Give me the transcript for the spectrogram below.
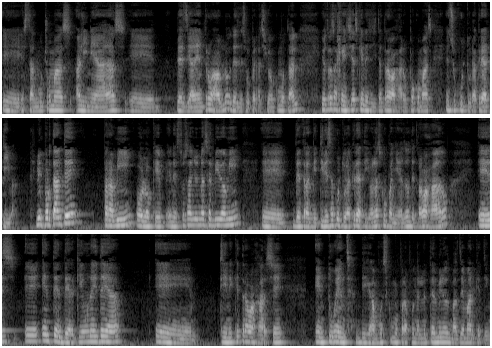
eh, están mucho más alineadas desde adentro, hablo, desde su operación como tal, y otras agencias que necesitan trabajar un poco más en su cultura creativa. Lo importante para mí, o lo que en estos años me ha servido a mí, eh, de transmitir esa cultura creativa en las compañías donde he trabajado es eh, entender que una idea eh, tiene que trabajarse en tu end, digamos, como para ponerlo en términos más de marketing.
